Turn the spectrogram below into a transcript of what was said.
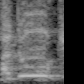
Hadouken!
